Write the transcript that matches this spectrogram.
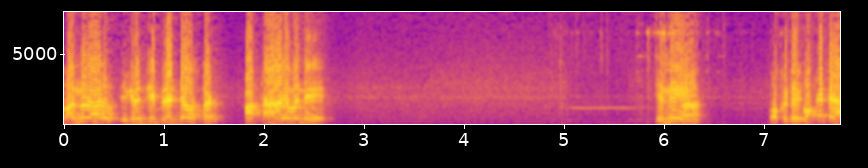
పన్ను రాదు. ఇక నుంచి బ్రెడ్డే వస్తాడు. ఆ తాళాలు ఇవ్వండి. ఎన్ని? ఒకటే. ఒకటా?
